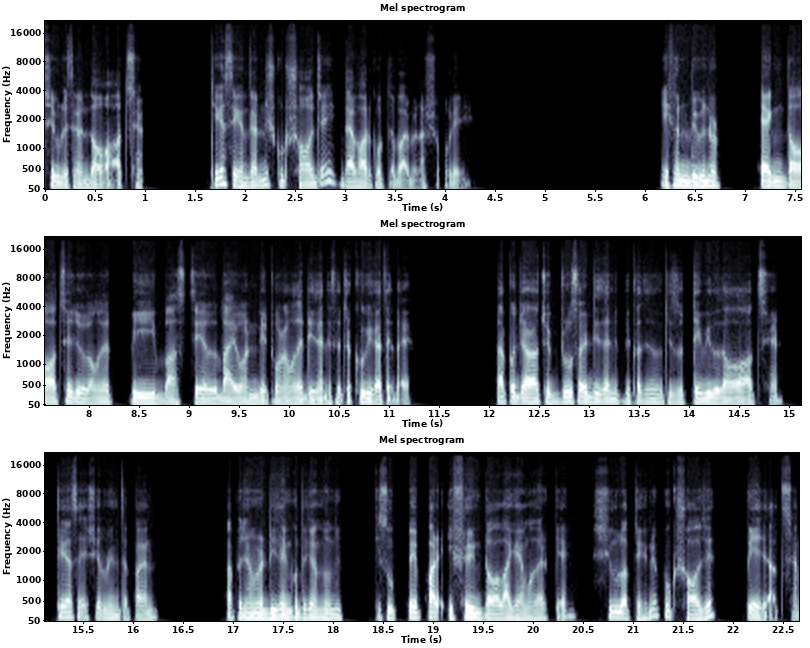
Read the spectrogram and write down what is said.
সেগুলো এখানে দেওয়া আছে, ঠিক আছে? এখান থেকে আপনি খুব সহজেই ব্যবহার করতে পারবেন, আশা করি। এখানে বিভিন্ন ট্যাগ দেওয়া আছে, যেগুলো আমাদের পি বা sale buy one get one আমাদের ডিজাইনের সেটা খুবই কাজে দেয়। তারপর যারা হচ্ছে গ্রোসারি ডিজাইন কাজে কিছু টেবিল দেওয়া আছে, ঠিক আছে? সেগুলো নিতে পারেন। তারপর যখন আমরা ডিজাইন করতে চান কিছু পেপার ইফেক্ট দেওয়া লাগে আমাদেরকে, সেগুলো আপনি এখানে খুব সহজে পেয়ে যাচ্ছেন।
